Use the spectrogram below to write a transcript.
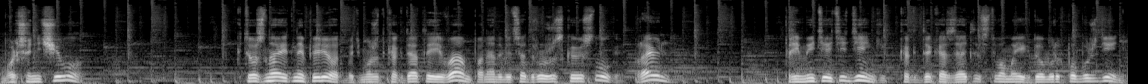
Больше ничего. Кто знает наперед, быть может, когда-то и вам понадобится дружеская услуга, правильно? Примите эти деньги как доказательство моих добрых побуждений,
